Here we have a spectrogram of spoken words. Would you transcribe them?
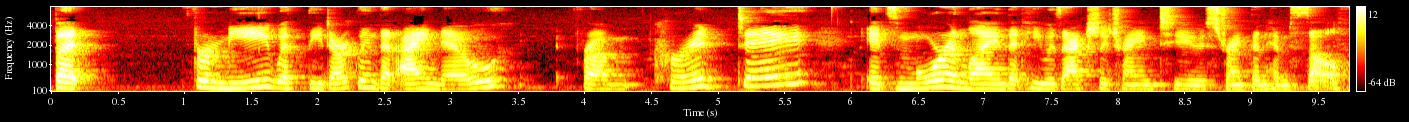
But for me, with the Darkling that I know from current day, it's more in line that he was actually trying to strengthen himself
